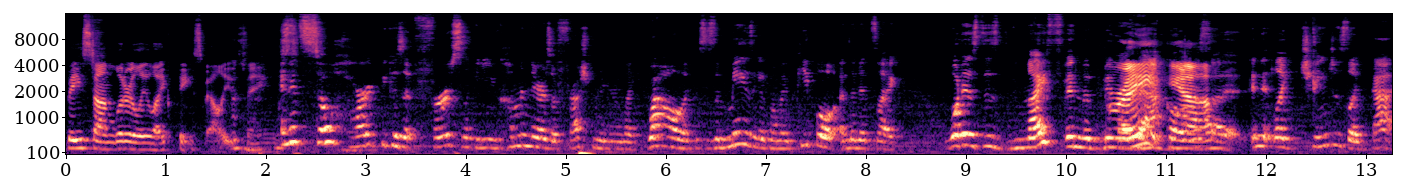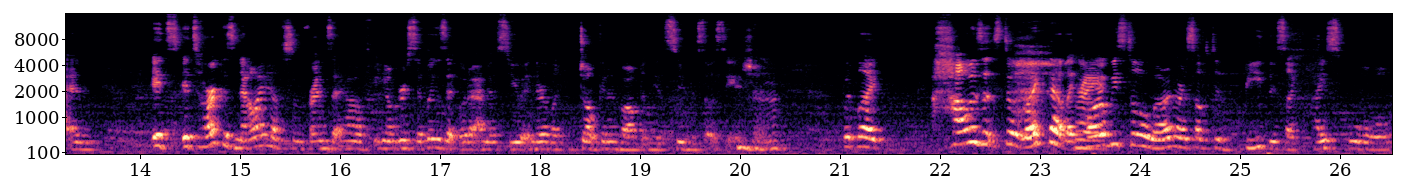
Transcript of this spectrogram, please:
based on literally like face value things. And it's so hard because at first, like, you come in there as a freshman and you're like, wow, like, this is amazing. I found my people. And then it's like, what is this knife in the in Right? back all Yeah. of a sudden? And it, like, changes like that. And it's it's hard because now I have some friends that have younger siblings that go to MSU and they're like, don't get involved in the student association. Mm-hmm. But, like, how is it still like that? Like, how are we still allowing ourselves to be this, like, high school?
